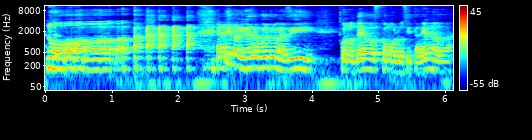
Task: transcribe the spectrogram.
No. ya te imaginas a Voltron así, con los dedos como los italianos, ¿va?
